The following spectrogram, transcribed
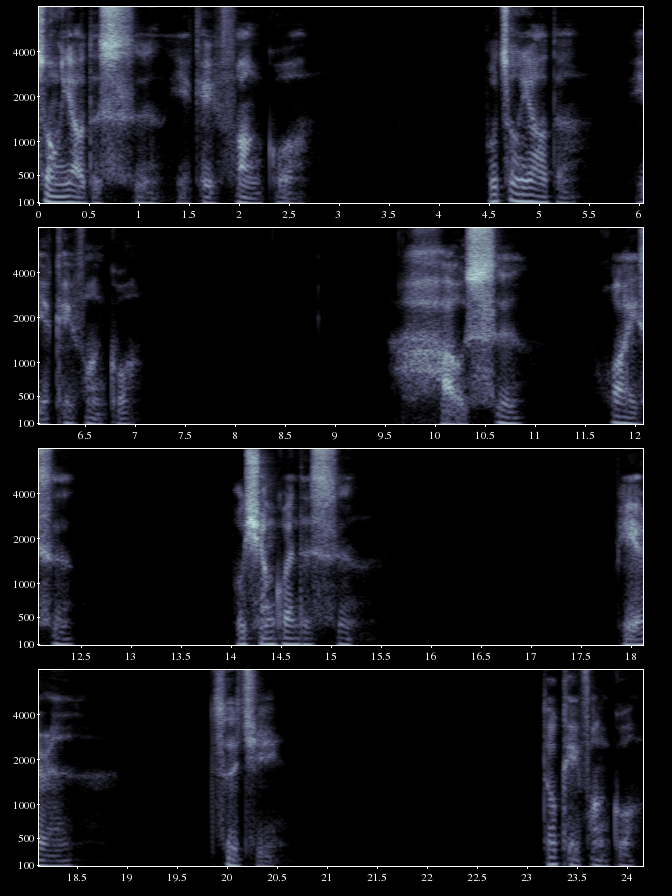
重要的事也可以放过，不重要的也可以放过。好事、坏事、不相关的事，别人、自己都可以放过。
